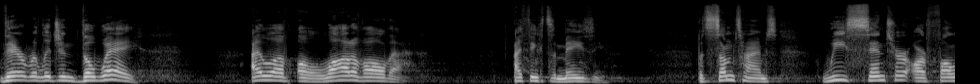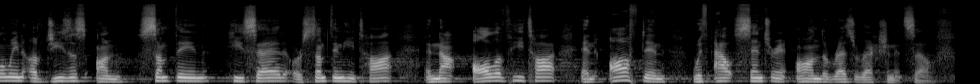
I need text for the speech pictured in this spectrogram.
their religion the way. I love a lot of all that. I think it's amazing. But sometimes we center our following of Jesus on something he said or something he taught and not all of he taught, and often without centering on the resurrection itself.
